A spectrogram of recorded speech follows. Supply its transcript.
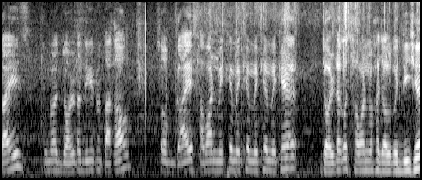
গাইজ তোমরা জলটার দিকে একটু তাকাও। সব গায়ে সাবান মেখে মেখে মেখে মেখে জলটাকেও সাবান মাখা জল করে দিয়েছে।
